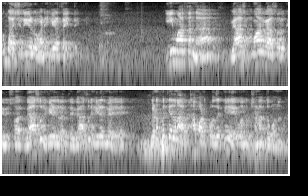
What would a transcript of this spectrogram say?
ಒಂದು ಅಶ್ರೀರವಾಣಿ ಹೇಳ್ತಾ ಇದ್ದೆ. ಈ ಮಾತನ್ನ ವ್ಯಾಸ, ಕುಮಾರ ವ್ಯಾಸರು ವ್ಯಾಸರು ಹೇಳಿದ್ರಂತೆ. ವ್ಯಾಸರು ಹೇಳಿದ ಮೇಲೆ ಗಣಪತಿ ಅದನ್ನು ಅರ್ಥ ಮಾಡ್ಕೊಳ್ಳೋದಕ್ಕೆ ಒಂದು ಕ್ಷಣ ತಗೊಂಡಂತೆ.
